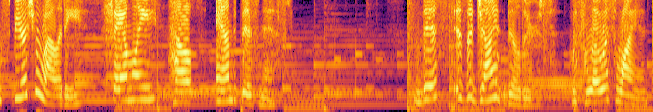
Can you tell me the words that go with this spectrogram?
spirituality, family, health, and business. This is the Giant Builders with Lois Wyant.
